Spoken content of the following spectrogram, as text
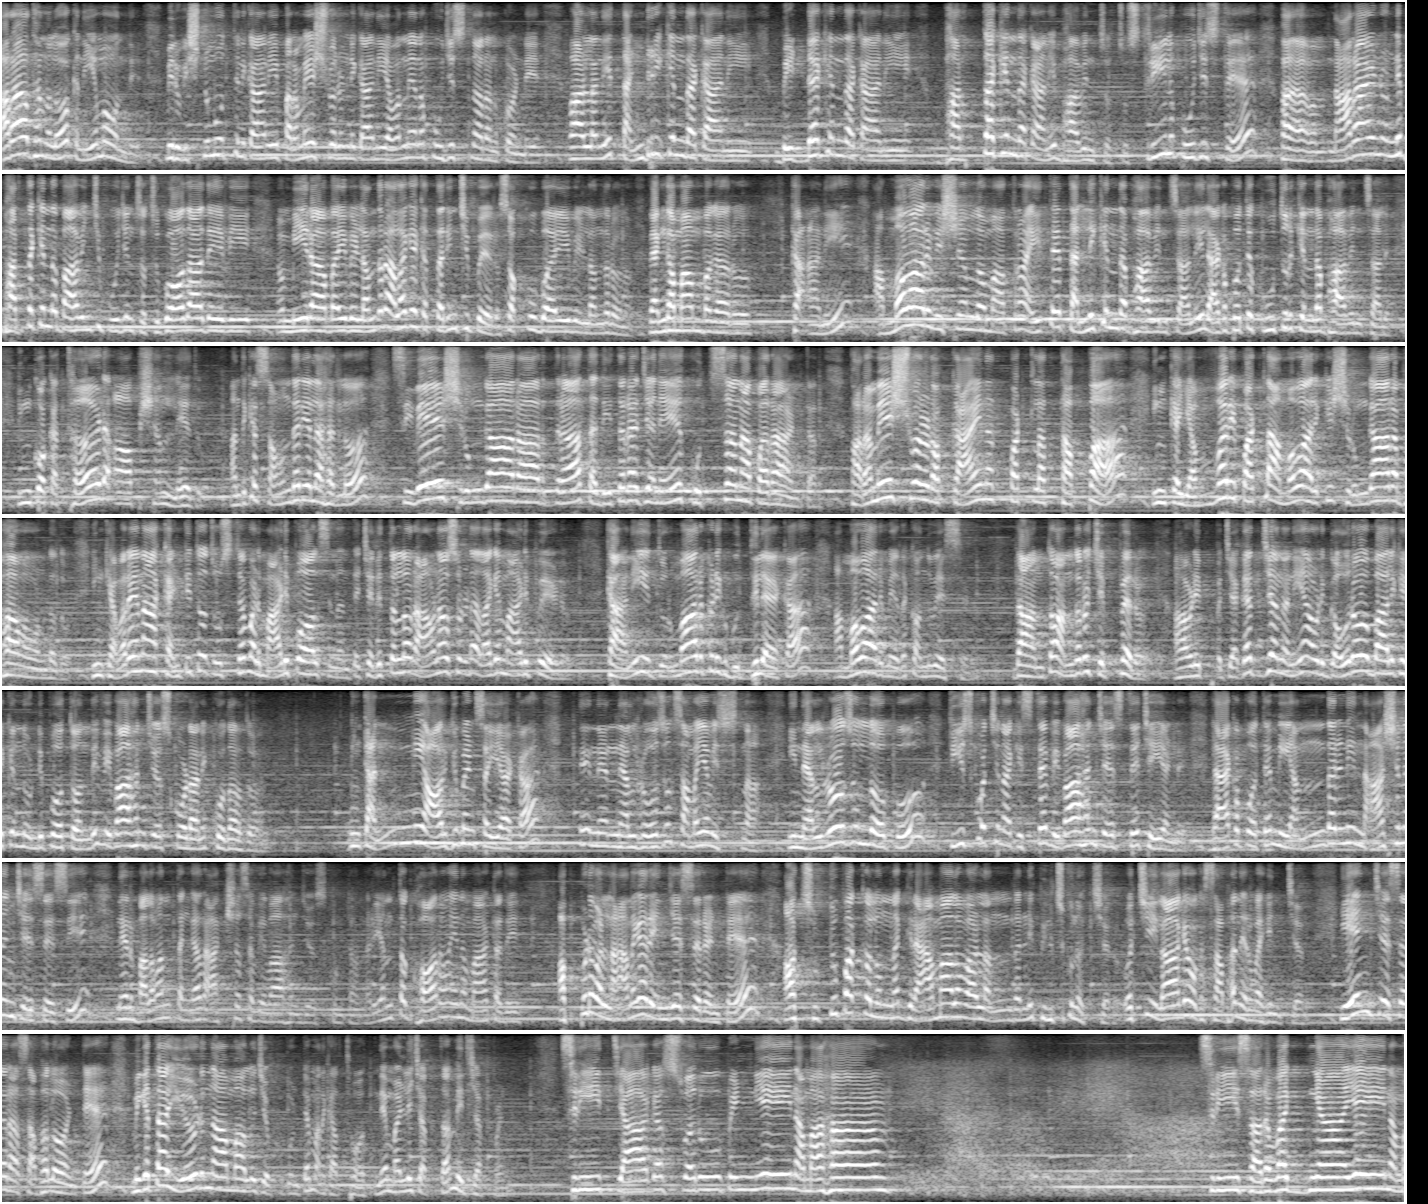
ఆరాధనలో ఒక నియమం ఉంది. మీరు విష్ణుమూర్తిని కానీ పరమేశ్వరుణ్ణి కానీ ఎవరినైనా పూజిస్తున్నారనుకోండి వాళ్ళని తండ్రి కింద కానీ బిడ్డ కింద కానీ భర్త కింద కానీ భావించవచ్చు స్త్రీలు పూజిస్తే నారాయణుణ్ణి భర్త కింద భావించి పూజించవచ్చు గోదాదేవి మీరాబాయి వీళ్ళందరూ అలాగే తరించిపోయారు. సక్కుబాయి వీళ్ళందరూ వెంగమాంబ గారు కానీ అమ్మవారి విషయంలో మాత్రం అయితే తల్లి కింద భావించాలి లేకపోతే కూతురు కింద భావించాలి. ఇంకొక థర్డ్ ఆప్షన్ లేదు. అందుకే సౌందర్యలహరిలో శివే శృంగారార్ద్ర తదితర జనే కుత్సనపర అంటారు. పరమేశ్వరుడు ఒక్క ఆయన పట్ల తప్ప ఇంకా ఎవ్వరి పట్ల అమ్మవారికి శృంగార భావం ఉండదు. ఇంకెవరైనా కంటితో చూస్తే వాడు మాడిపోవాల్సిందంతే. చరిత్రలో రావణాసురుడు అలాగే మాడిపోయాడు. కానీ దుర్మార్గుడికి బుద్ధి లేక అమ్మవారి మీద కన్ను వేశాడు. దాంతో అందరూ చెప్పారు ఆవిడ జగజ్జనని ఆవిడ గౌరవ బాలిక కింద ఉండిపోతోంది వివాహం చేసుకోవడానికి కుదరదు అని. ఇంకా అన్ని ఆర్గ్యుమెంట్స్ అయ్యాక నేను నెల రోజులు సమయం ఇస్తున్నా. ఈ నెల రోజుల్లోపు తీసుకొచ్చి నాకు ఇస్తే వివాహం చేస్తే చేయండి. లేకపోతే మీ అందరినీ నాశనం చేసేసి నేను బలవంతంగా రాక్షస వివాహం చేసుకుంటాను. ఎంత ఘోరమైన మాట అది అప్పుడు వాళ్ళ నాన్నగారు ఏం చేశారంటే ఆ చుట్టుపక్కల ఉన్న గ్రామాల వాళ్ళందరినీ పిలుచుకుని వచ్చారు. వచ్చి ఇలాగే ఒక సభ నిర్వహించారు. ఏం చేశారు ఆ సభలో అంటే మిగతా ఏడు నామాలు చెప్పుకుంటే మనకు అర్థమవుతుంది. నేను మళ్ళీ చెప్తా మీరు చెప్పండి. శ్రీ త్యాగ స్వరూపిణ్యై నమ. శ్రీ సర్వజ్ఞాయై నమ.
